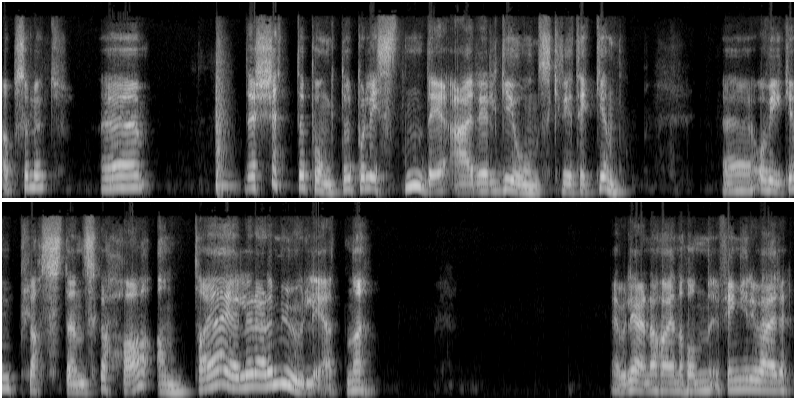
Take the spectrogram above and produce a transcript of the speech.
Absolutt. Eh, det sjette punktet på listen det er religionskritikken. Eh, og hvilken plass den skal ha, antar jeg, eller er det mulighetene? Jeg vil gjerne ha en håndfinger i været.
